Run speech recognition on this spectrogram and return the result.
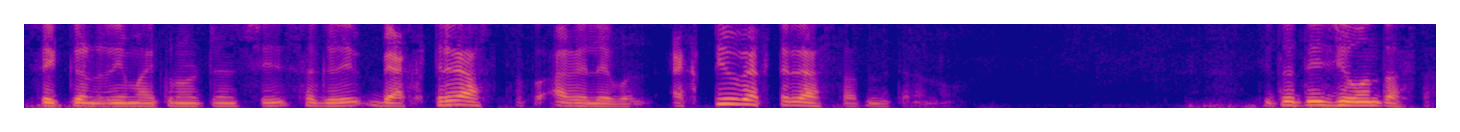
सेकंडरी मायक्रोन्युट्रन्सचे सगळे बॅक्टेरिया असतात अवेलेबल ॲक्टिव्ह बॅक्टेरिया असतात मित्रांनो. तिथं ते जिवंत असतात.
